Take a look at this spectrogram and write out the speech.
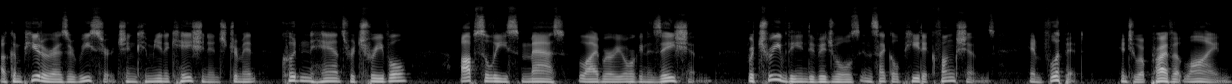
a computer as a research and communication instrument could enhance retrieval, obsolete mass library organization, retrieve the individual's encyclopedic functions, and flip it into a private line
